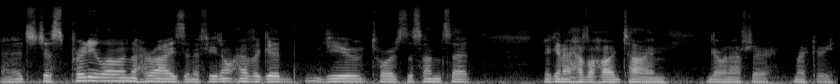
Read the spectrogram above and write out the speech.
And it's just pretty low in the horizon. If you don't have a good view towards the sunset, you're going to have a hard time going after Mercury.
